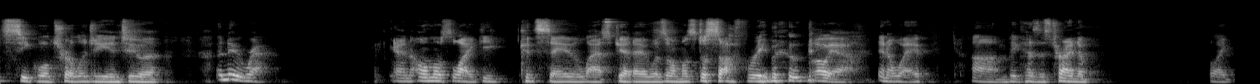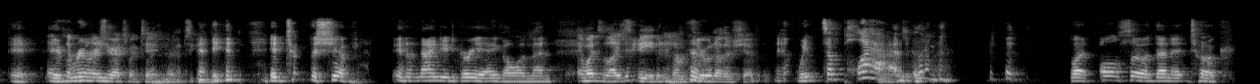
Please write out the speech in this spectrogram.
sequel trilogy into a, a new route. And almost like you could say The Last Jedi was almost a soft reboot Oh yeah. in a way, um, because it's trying to like it. It, It, really your expectations. it, it took the ship in a ninety degree angle and then It went to light speed and come through another ship. it went to plaid. but also then it took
